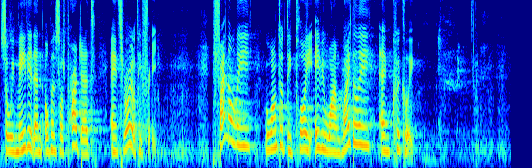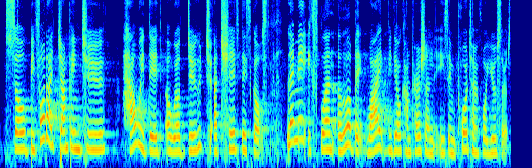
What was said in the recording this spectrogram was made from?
So we made it an open source project, and it's royalty-free. Finally, we want to deploy AV1 widely and quickly. So before I jump into how we did or will do to achieve these goals, let me explain a little bit why video compression is important for users.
